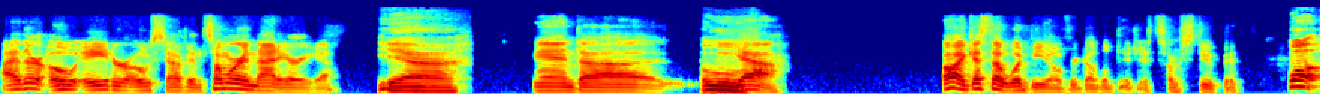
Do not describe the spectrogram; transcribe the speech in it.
either 08 or 07, somewhere in that area. yeah. And uh, Ooh. yeah. Oh, I guess that would be over double digits. I'm stupid. Well,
